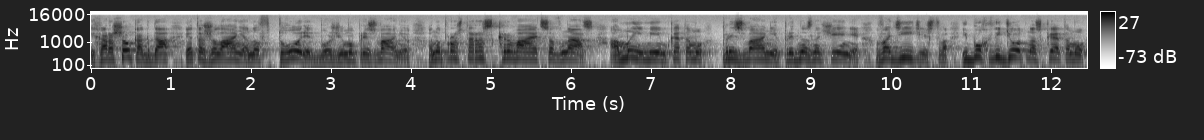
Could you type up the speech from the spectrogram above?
и хорошо, когда это желание, оно вторит Божьему призванию, оно просто раскрывается в нас, а мы имеем к этому призвание, предназначение, водительство, и Бог ведет нас к этому,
